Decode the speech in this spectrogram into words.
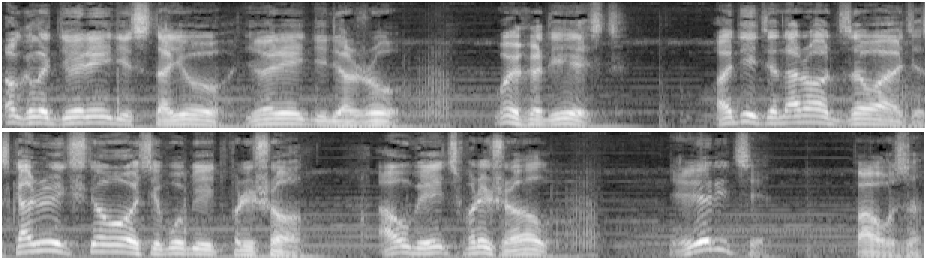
Около дверей не стою, дверей не держу. Выход есть. Ходите, народ зывайте, скажите, что Осип убить пришел. А убить пришел. Не верите? Пауза.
